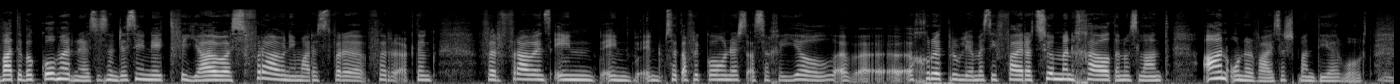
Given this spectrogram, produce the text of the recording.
wat 'n bekommernis is en dis nie net vir jou as vrou nie, maar is vir vir ek dink vir vrouens en en en Suid-Afrikaners as 'n geheel 'n groot probleem is die feit dat so min geld in ons land aan onderwysers spandeer word. Hmm.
